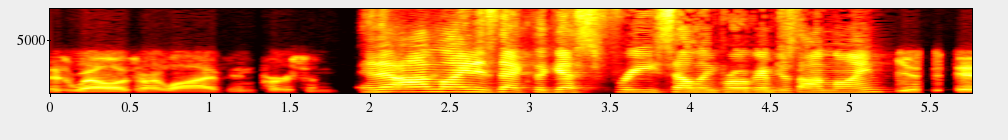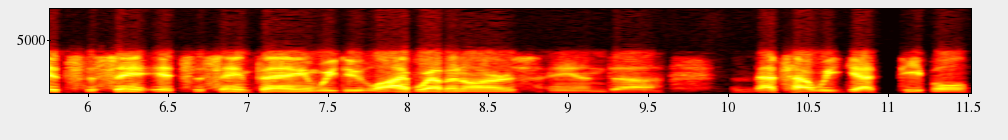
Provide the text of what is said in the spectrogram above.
as well as our live in person. And the online is that the guess free selling program just online? it's the same. It's the same thing, and we do live webinars, and uh, that's how we get people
